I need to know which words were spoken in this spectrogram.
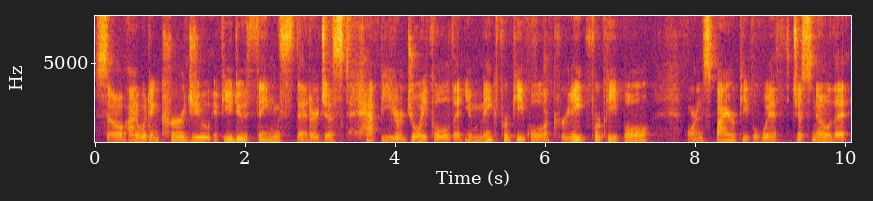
So I would encourage you if you do things that are just happy or joyful that you make for people or create for people or inspire people with, just know that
